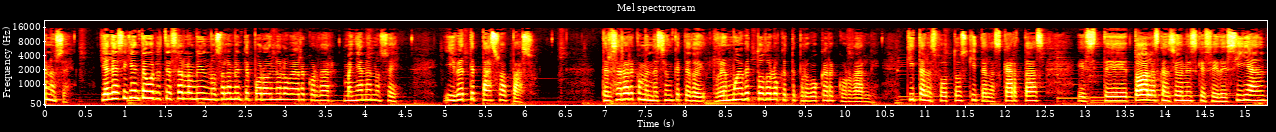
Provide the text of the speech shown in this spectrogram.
no sé. Y al día siguiente vuelve a hacer lo mismo, solamente por hoy no lo voy a recordar, mañana no sé y vete paso a paso. Tercera recomendación que te doy, remueve todo lo que te provoca recordarle. Quita las fotos, quita las cartas, este, todas las canciones que se decían,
